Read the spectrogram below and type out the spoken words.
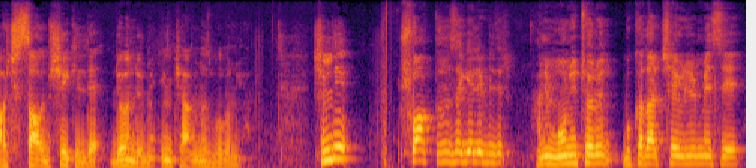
açısal bir şekilde döndürme imkanınız bulunuyor. Şimdi şu aklınıza gelebilir. Hani monitörün bu kadar çevrilmesi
